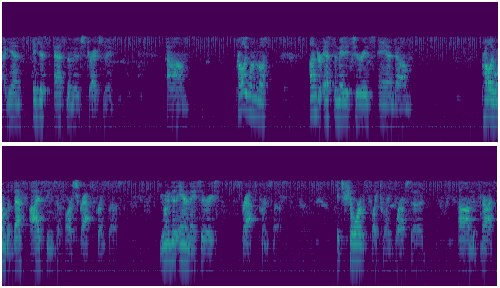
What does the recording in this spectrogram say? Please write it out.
Again, it just as the mood strikes me. Um, probably one of the most underestimated series and um, probably one of the best I've seen so far. Scrapped Princess. If you want a good anime series, Scrapped Princess. It's short. It's like 24 episodes. Um, it's not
